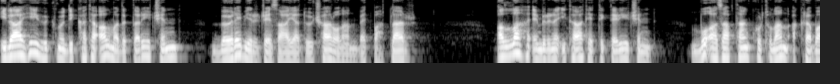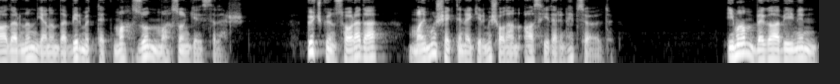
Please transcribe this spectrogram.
İlahi hükmü dikkate almadıkları için, böyle bir cezaya düçar olan bedbahtlar, Allah emrine itaat ettikleri için bu azaptan kurtulan akrabalarının yanında bir müddet mahzun mahzun gezdiler. Üç gün sonra da maymun şekline girmiş olan asilerin hepsi öldü. İmam Begavi'nin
